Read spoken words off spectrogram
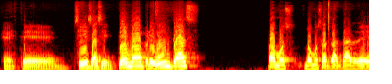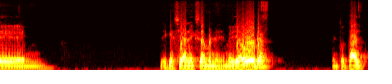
Este, sí, es así. Tema, preguntas. Vamos, vamos a tratar de, que sean exámenes de media hora en total.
